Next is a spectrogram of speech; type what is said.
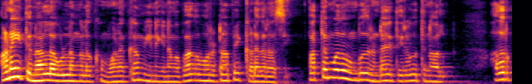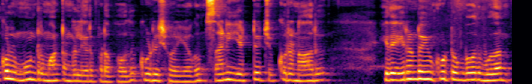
அனைத்து நல்ல உள்ளங்களுக்கும் வணக்கம். இன்றைக்கி நம்ம பார்க்க போகிற டாபிக் கடகராசி. பத்தொம்பது ஒம்பது ரெண்டாயிரத்தி இருபத்தி நாலு. அதற்குள் மூன்று மாற்றங்கள் ஏற்பட போகுது. கோடீஸ்வர யோகம் சனி எட்டு சுக்கிரன் ஆறு. இதை இரண்டையும் கூட்டும்போது புதன்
